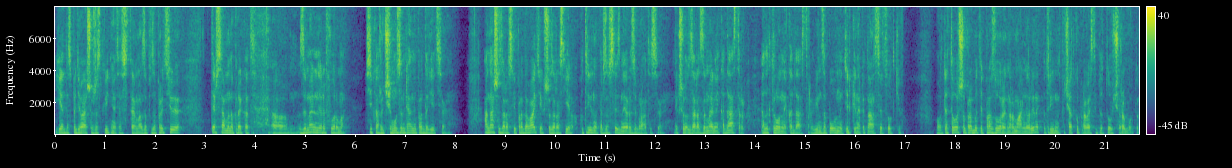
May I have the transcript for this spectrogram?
І я сподіваюся, що вже з квітня ця система запрацює. Те ж саме, наприклад, е, земельна реформа. Всі кажуть, чому земля не продається? А наше зараз її продавати, якщо зараз є потрібно, перш за все, з нею розібратися. Якщо зараз земельний кадастр, електронний кадастр, він заповнений тільки на 15%. От. Для того, щоб робити прозорий нормальний ринок, потрібно спочатку провести підготовчу роботу.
